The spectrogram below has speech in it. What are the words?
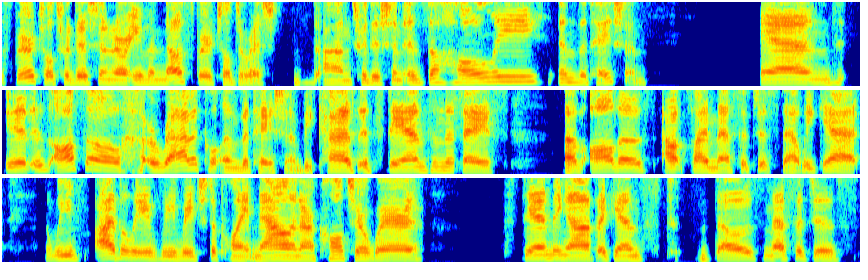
spiritual tradition or even no spiritual um, tradition is a holy invitation. And it is also a radical invitation because it stands in the face of all those outside messages that we get. And we've, I believe, we've reached a point now in our culture where standing up against those messages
